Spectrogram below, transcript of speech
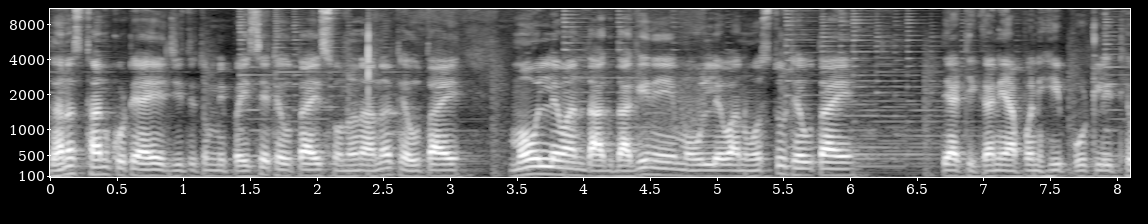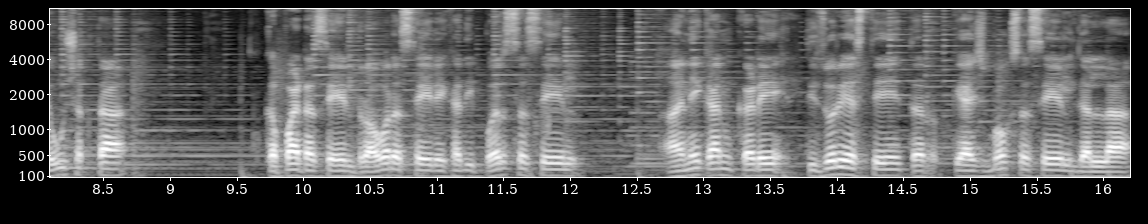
धनस्थान कुठे आहे? जिथे तुम्ही पैसे ठेवताय सोनं नाणं ठेवताय मौल्यवान दागदागिने मौल्यवान वस्तू ठेवताय त्या ठिकाणी आपण ही पोटली ठेवू शकता. कपाट असेल ड्रॉवर असेल एखादी पर्स असेल अनेकांकडे तिजोरी असते तर कॅश बॉक्स असेल गल्ला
